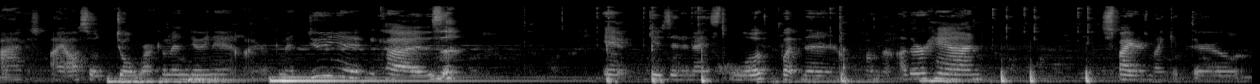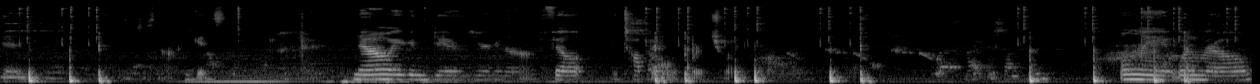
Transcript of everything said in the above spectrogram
I, I also don't recommend doing it. I recommend doing it because it gives it a nice look, but then on the other hand, spiders might get through and just not get. Now what you're gonna do is you're gonna fill the top end with birchwood. Only one row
